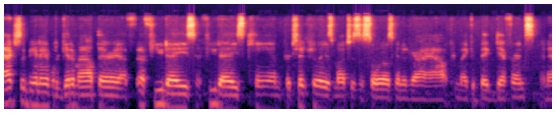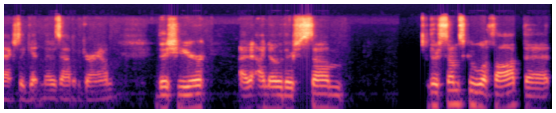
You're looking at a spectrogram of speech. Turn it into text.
actually being able to get them out there a, a few days, a few days can, particularly as much as the soil is going to dry out, can make a big difference in actually getting those out of the ground this year. I, I know there's some there's some school of thought that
